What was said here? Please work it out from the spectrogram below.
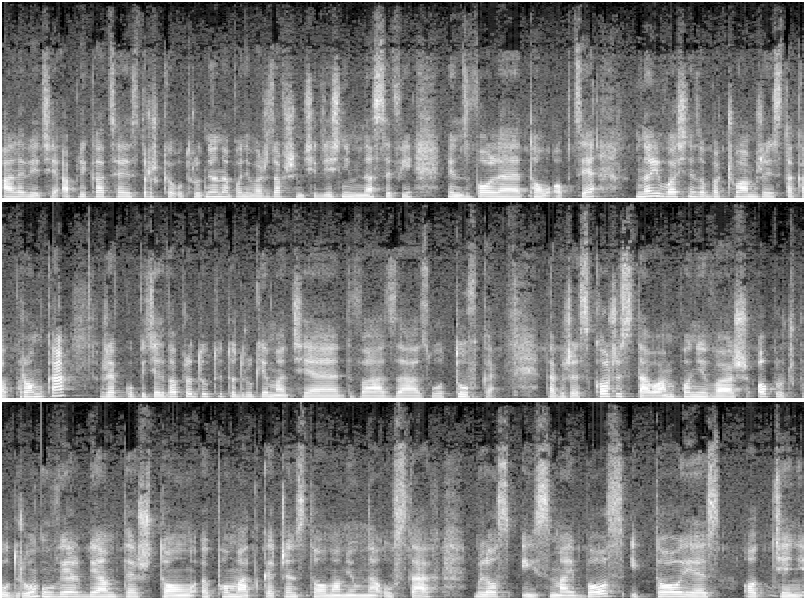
ale wiecie, aplikacja jest troszkę utrudniona, ponieważ zawsze mi się gdzieś nim nasyfi, więc wolę tą opcję. No i właśnie zobaczyłam, że jest taka promka, że jak kupicie dwa produkty, to drugie macie dwa za złotówkę. Także skorzystałam, ponieważ oprócz pudru uwielbiam też tą e, pomadkę. Często mam ją na ustach. Gloss is my boss i to jest odcień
